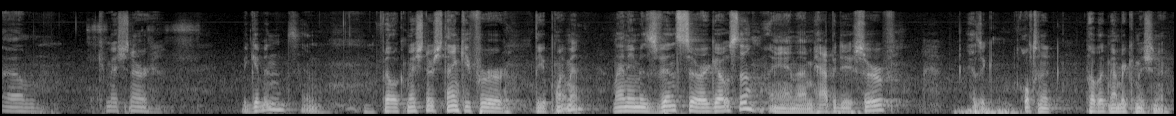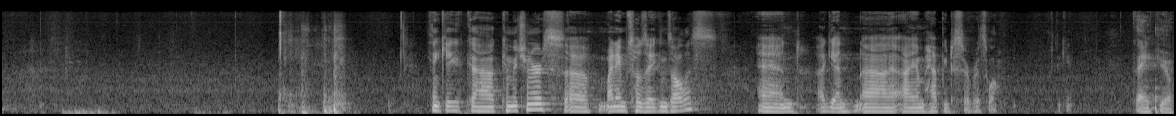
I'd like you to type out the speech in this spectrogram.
Um, Commissioner McGibbons and fellow commissioners, thank you for the appointment. My name is Vince Zaragoza, and I'm happy to serve as an alternate public member commissioner. Thank you, uh, Commissioners. Uh, My name is Jose Gonzalez, and again, uh, I am happy to serve as well. Thank you. Thank you.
